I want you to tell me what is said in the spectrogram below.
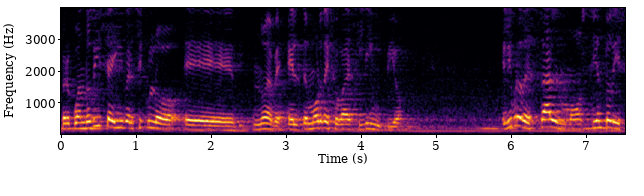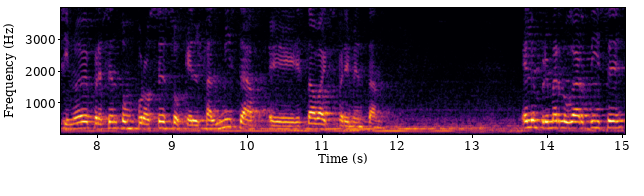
Pero cuando dice ahí versículo 9, eh, el temor de Jehová es limpio, el libro de Salmos 119 presenta un proceso que el salmista eh, estaba experimentando. Él en primer lugar dice,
